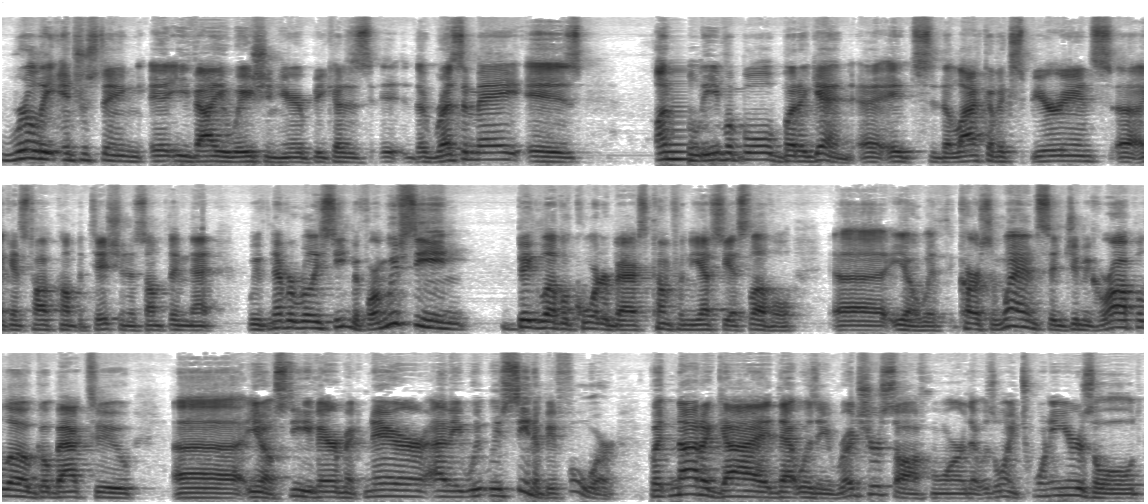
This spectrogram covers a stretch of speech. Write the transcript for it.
really interesting uh, evaluation here because the resume is unbelievable. But again, uh, it's the lack of experience uh, against top competition is something that we've never really seen before. And we've seen big level quarterbacks come from the FCS level uh, you know, with Carson Wentz and Jimmy Garoppolo, go back to, you know, Steve Air McNair. I mean, we, we've seen it before, but not a guy that was a redshirt sophomore that was only 20 years old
